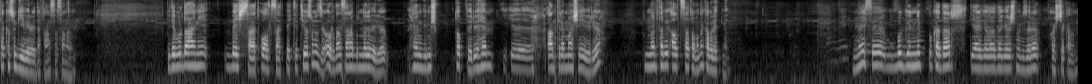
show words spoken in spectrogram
Takasugi veriyor defansta sanırım. Bir de burada hani 5 saat, 6 saat bekletiyorsunuz ya oradan sana bunları veriyor. Hem gümüş top veriyor hem e, antrenman şeyi veriyor. Bunları tabii 6 saat olmadan kabul etmeyin. Neyse bugünlük bu kadar. Diğer videolarda görüşmek üzere. Hoşçakalın.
